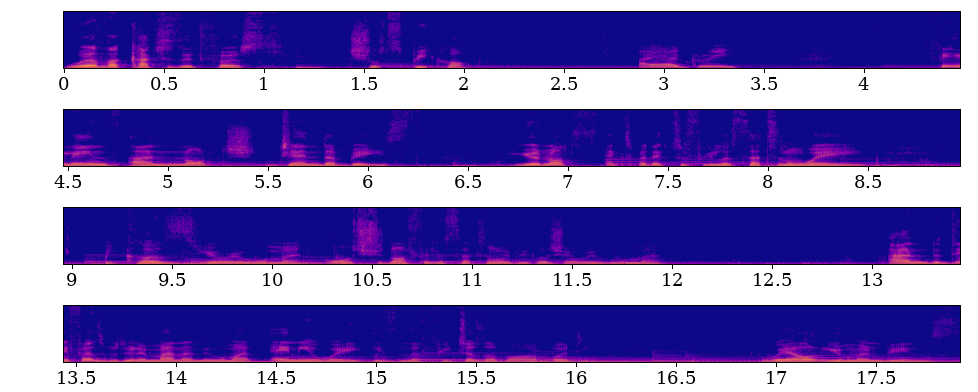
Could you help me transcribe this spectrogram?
Whoever catches it first should speak up. I agree. Feelings are not gender based. You're not expected to feel a certain way because you're a woman, or should not feel a certain way because you're a woman. And the difference between a man and a woman, anyway, is in the features of our body. We're all human beings,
